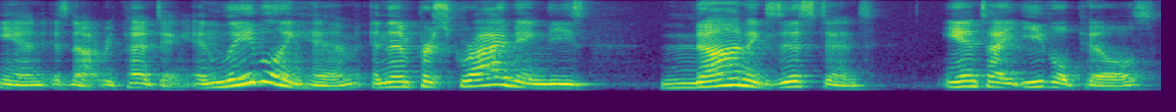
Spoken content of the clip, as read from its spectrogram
and is not repenting. And labeling him and then prescribing these non existent anti evil pills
